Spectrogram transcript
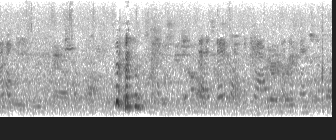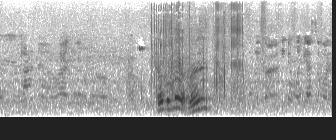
not helping you. Yeah, stay up. You all right? Help him up, man. It's fine. He can he has to learn.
